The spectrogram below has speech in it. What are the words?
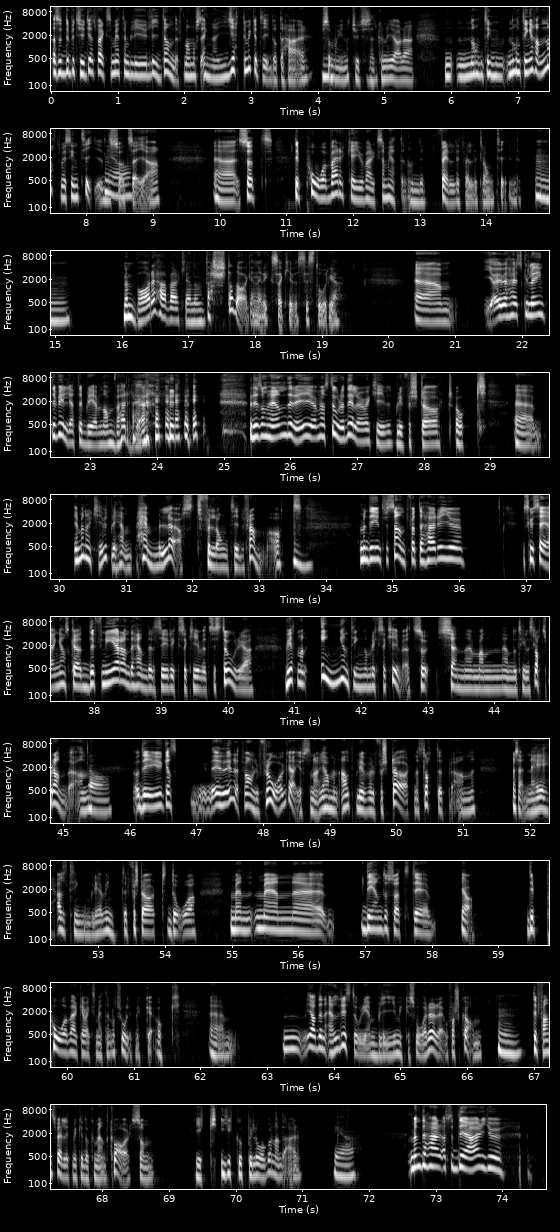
alltså det betyder att verksamheten blir ju lidande för man måste ägna jättemycket tid åt det här mm. som man ju naturligtvis hade kunnat göra någonting, någonting annat med sin tid. Ja. så att säga. Uh, så att det påverkar ju verksamheten under väldigt, väldigt lång tid. Mm. Men var det här verkligen den värsta dagen i Riksarkivets historia? Jag skulle inte vilja att det blev någon värre. det som händer är att stora delar av arkivet blir förstört och eh, jag menar, arkivet blir hem, hemlöst för lång tid framåt. Mm. Men det är intressant för att det här är ju vad ska vi säga, en ganska definierande händelse i Riksarkivets historia. Vet man ingenting om Riksarkivet så känner man ändå till slottsbranden. Ja. Och det är ju ganska, det är en rätt vanlig fråga. just såna, ja men Allt blev väl förstört när slottet brann? Och så här, nej, allting blev inte förstört då. Men, men eh, det är ändå så att det... Ja, det påverkar verksamheten otroligt mycket. Och um, ja, Den äldre historien blir mycket svårare att forska om. Mm. Det fanns väldigt mycket dokument kvar som gick, gick upp i lågorna där. Ja. Men det här, alltså det är ju...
